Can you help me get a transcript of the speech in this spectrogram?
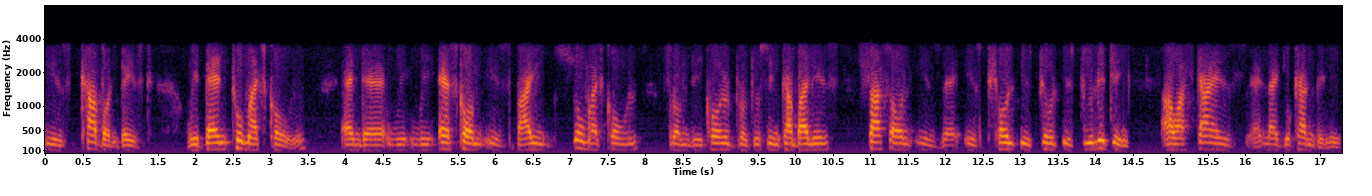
is carbon based. We burn too much coal, and uh, we, we Eskom is buying so much coal from the coal producing companies Sasol is uh, is pure, is pure, is polluting our skies uh, like you can't believe.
